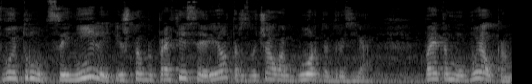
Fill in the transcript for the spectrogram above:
твой труд ценили и чтобы профессия риэлтор звучала гордо, друзья. Поэтому welcome!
